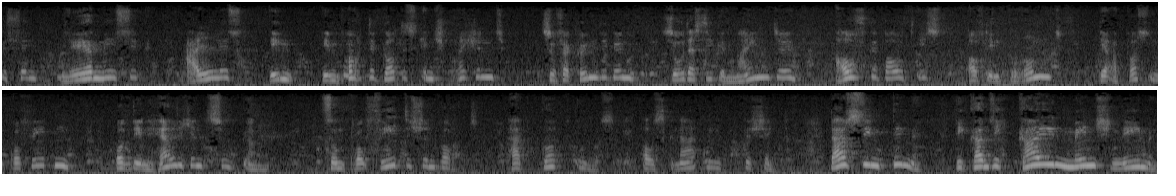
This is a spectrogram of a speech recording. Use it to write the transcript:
geschenkt, lehrmäßig alles dem, dem Worte Gottes entsprechend zu verkündigen, so dass die Gemeinde aufgebaut ist auf dem Grund der Apostel und Propheten und den herrlichen Zugang zum prophetischen Wort hat Gott uns aus Gnaden geschenkt. Das sind Dinge, die kann sich kein Mensch nehmen,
